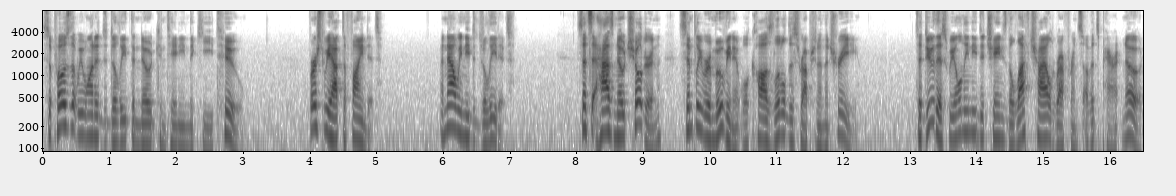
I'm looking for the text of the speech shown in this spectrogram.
Suppose that we wanted to delete the node containing the key 2. First we have to find it. And now we need to delete it. Since it has no children, simply removing it will cause little disruption in the tree. To do this, we only need to change the left child reference of its parent node.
